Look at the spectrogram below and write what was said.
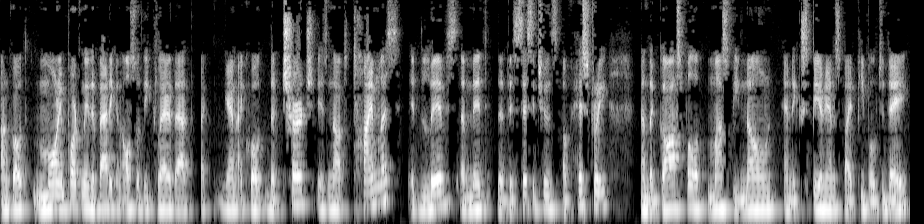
unquote. More importantly, the Vatican also declared that, again, I quote, the church is not timeless. It lives amid the vicissitudes of history, and the gospel must be known and experienced by people today.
